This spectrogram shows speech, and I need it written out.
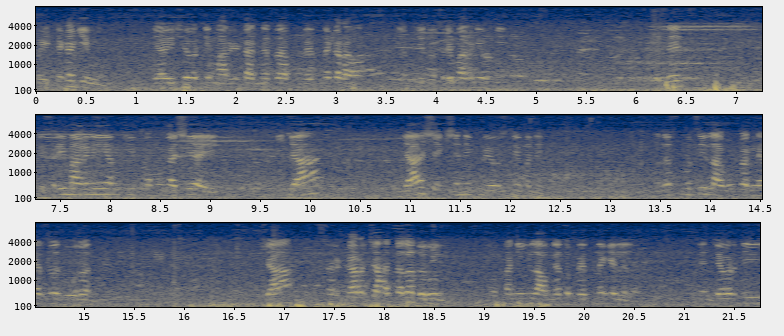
बैठका घेऊन या विषयावरती मार्ग काढण्याचा प्रयत्न करावा ही आमची दुसरी मागणी होती. तसेच तिसरी मागणी आमची प्रमुख अशी आहे की ज्या या शैक्षणिक व्यवस्थेमध्ये मनस्मृती लागू करण्याचं धोरण ज्या सरकारच्या हाताला धरून लोकांनी लावण्याचा प्रयत्न केलेला आहे त्यांच्यावरती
